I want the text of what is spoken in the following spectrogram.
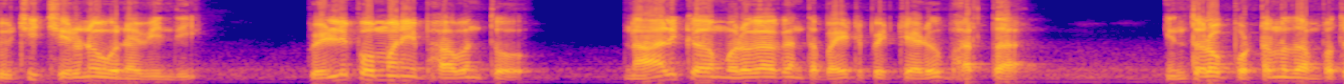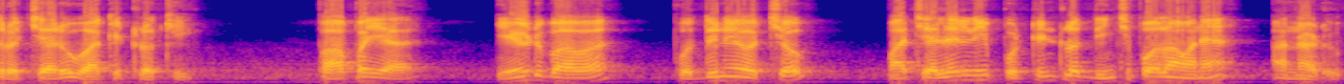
చూచి చిరునవ్వు నవ్వింది. వెళ్ళిపోమ్మనే భావంతో నాలిక మురగాకంత బయట పెట్టాడు భర్త. ఇంతలో పుట్టన దంపతులు వచ్చారు వాకిట్లోకి. పాపయ్య ఏడు బావా పొద్దునే వచ్చావు? మా చెల్లెల్ని పుట్టింట్లో దించిపోదామనే అన్నాడు.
